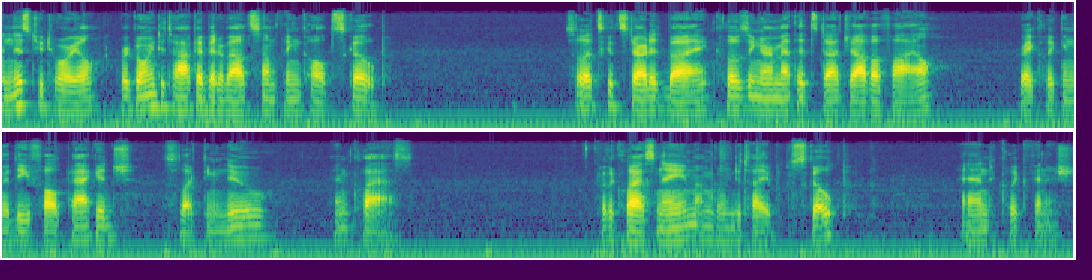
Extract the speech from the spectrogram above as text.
In this tutorial, we're going to talk a bit about something called scope. So let's get started by closing our methods.java file, right-clicking the default package, selecting New, and Class. For the class name, I'm going to type scope, and click Finish.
